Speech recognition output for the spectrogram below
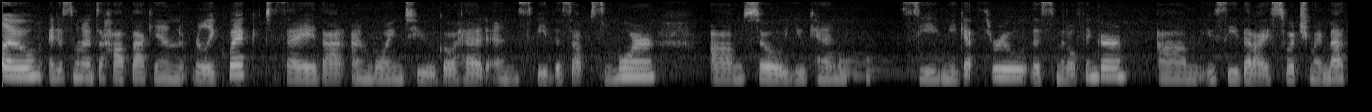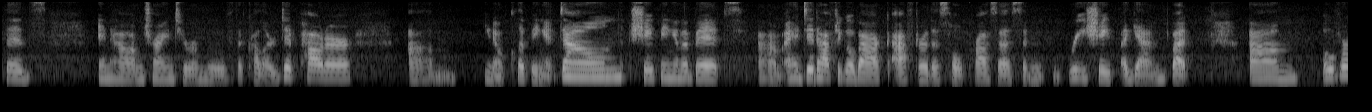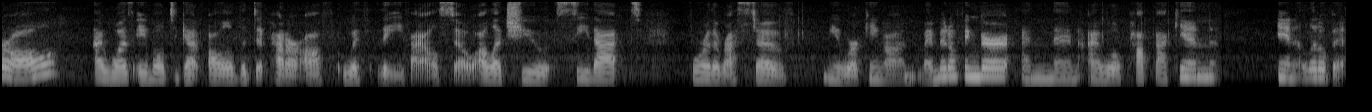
Hello, I just wanted to hop back in really quick to say that I'm going to go ahead and speed this up some more um, so you can see me get through this middle finger. Um, you see that I switch my methods in how I'm trying to remove the color dip powder, um, you know, clipping it down, shaping it a bit. Um, I did have to go back after this whole process and reshape again, but um, overall, I was able to get all of the dip powder off with the e-file. So I'll let you see that for the rest of me working on my middle finger and then I will pop back in in a little bit.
